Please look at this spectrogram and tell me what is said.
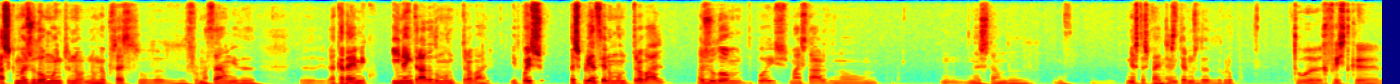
acho que me ajudou muito no, no meu processo de, de, formação e de uh, académico e na entrada do mundo de trabalho e depois a experiência no mundo de trabalho ajudou-me depois mais tarde no na gestão de, de neste aspecto neste. em termos de, de grupo Tu uh, referiste que,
